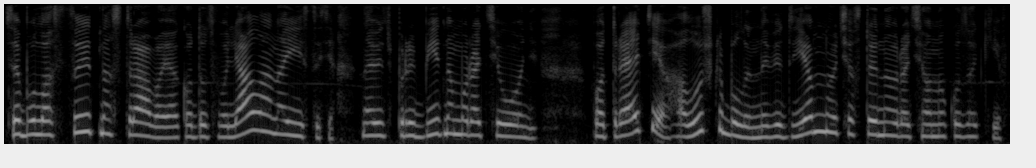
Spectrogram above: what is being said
це була ситна страва, яка дозволяла наїстися навіть при бідному раціоні. По-третє, галушки були невід'ємною частиною раціону козаків,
